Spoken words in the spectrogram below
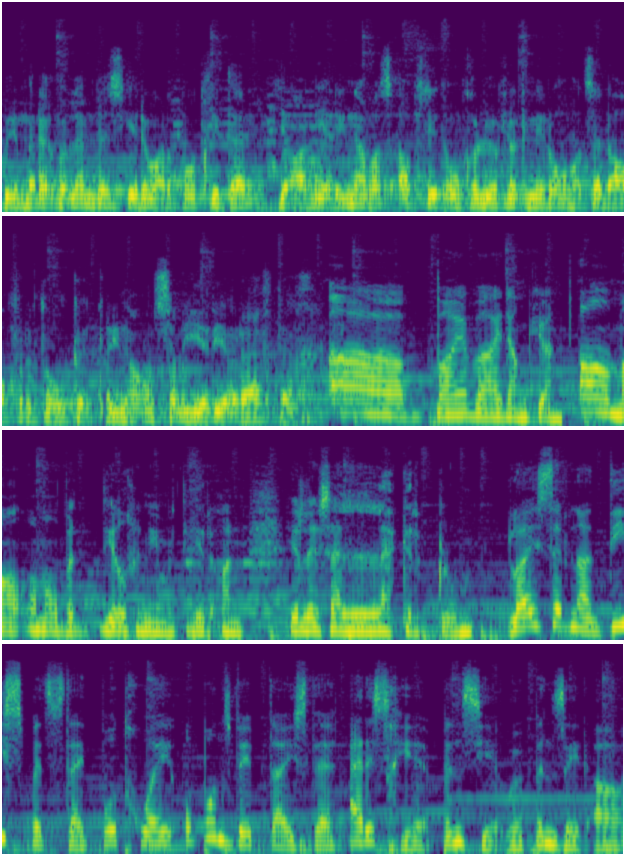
Goeiemôre Willem, dis Eduard Potgieter. Ja, nee, Rina was absoluut ongelooflik in die rol wat sy daar vertolk het. Rina, ons sal eer jou regtig. Ah, baie baie dankie aan almal, almal wat deelgeneem het hieraan. Julle is 'n lekker klomp. Luister na die spitstyd potgooi op ons webtuiste rsg.co.za.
